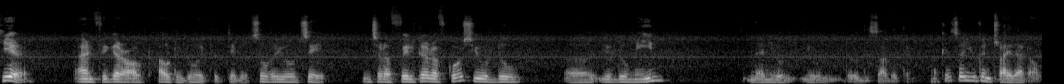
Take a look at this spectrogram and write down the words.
here and figure out how to do it with table. So you would say instead of filter, of course, you would do uh, you do mean, then you you do this other thing. Okay, so you can try that out.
